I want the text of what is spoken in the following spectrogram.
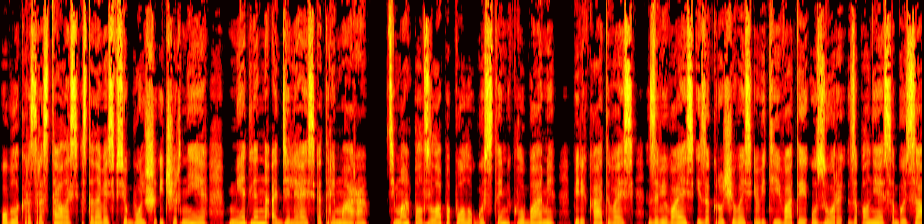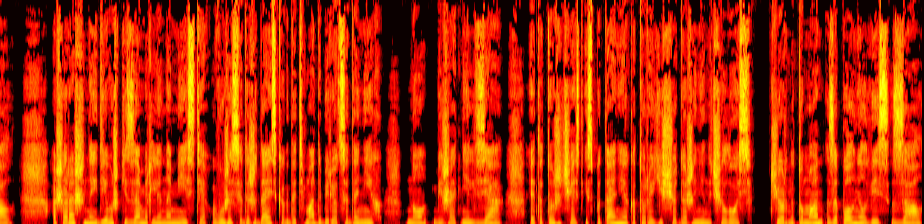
Облако разрасталось, становясь все больше и чернее, медленно отделяясь от Римара. Тьма ползла по полу густыми клубами, перекатываясь, завиваясь и закручиваясь в витиеватые узоры, заполняя собой зал. Ошарашенные девушки замерли на месте, в ужасе дожидаясь, когда тьма доберется до них. Но бежать нельзя. Это тоже часть испытания, которое еще даже не началось. Черный туман заполнил весь зал,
